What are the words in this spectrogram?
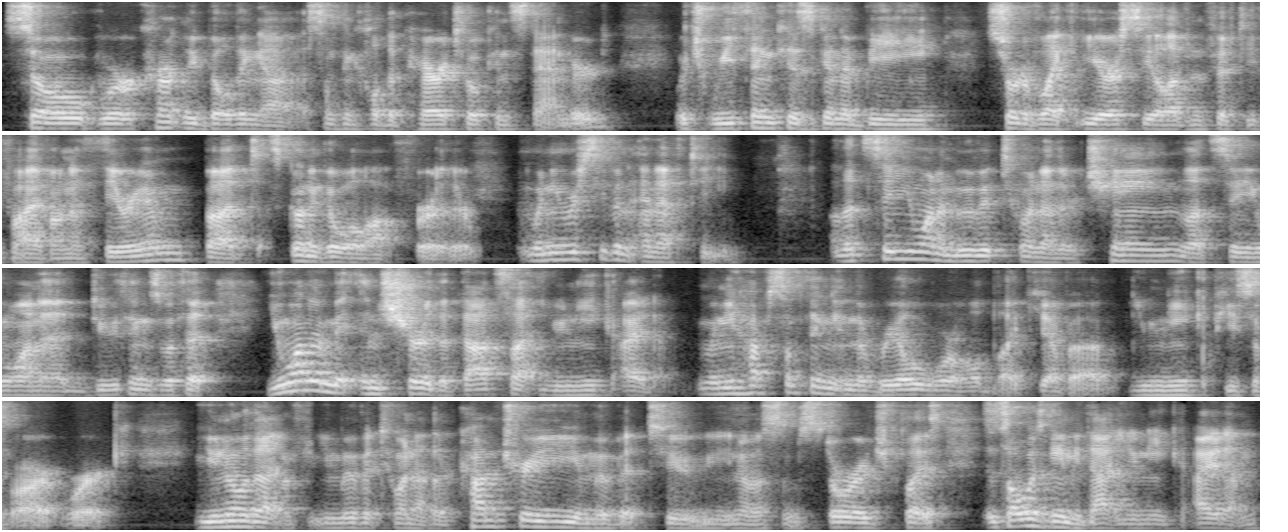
So we're currently building a, something called the Paratoken standard, which we think is going to be sort of like ERC 1155 on Ethereum, but it's going to go a lot further. When you receive an NFT, let's say you want to move it to another chain let's say you want to do things with it you want to ensure that that's that unique item when you have something in the real world like you have a unique piece of artwork you know that if you move it to another country you move it to you know some storage place it's always going to be that unique item.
